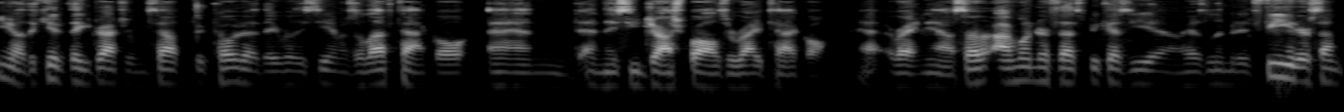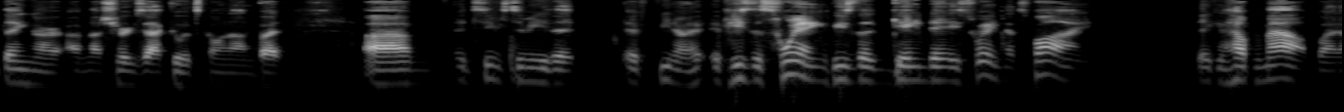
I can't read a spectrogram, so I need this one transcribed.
you know the kid they drafted from South Dakota, they really see him as a left tackle, and and they see Josh Ball as a right tackle uh, right now. So I wonder if that's because he you know, has limited feet or something, or I'm not sure exactly what's going on. But um, it seems to me that if you know if he's the swing, if he's the game day swing, that's fine. They can help him out, but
